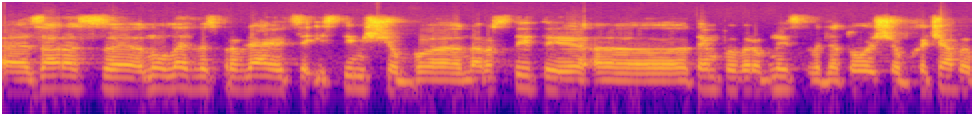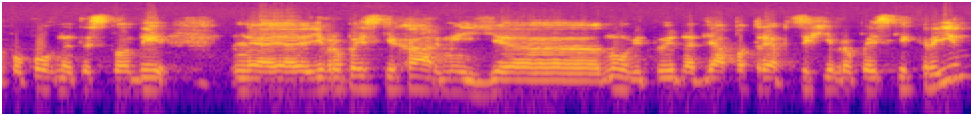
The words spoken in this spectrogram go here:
е, зараз е, ну ледве справляються із тим, щоб е, наростити е, темпи виробництва для того, щоб хоча б поповнити склади європейських армій, е, ну відповідно для потреб цих європейських країн.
